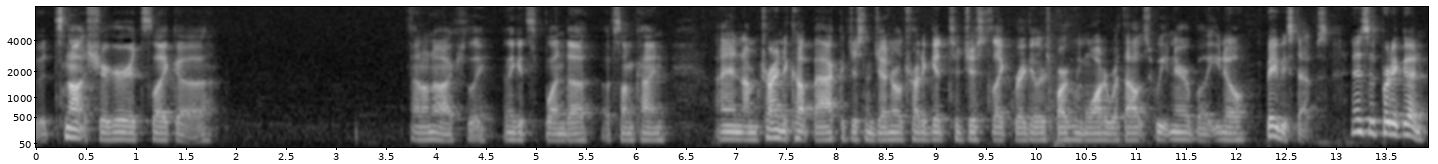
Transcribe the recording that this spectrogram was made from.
It's not sugar, it's like a, I don't know actually. I think it's Splenda of some kind. And I'm trying to cut back just in general, try to get to just like regular sparkling water without sweetener, but you know, baby steps. And this is pretty good.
